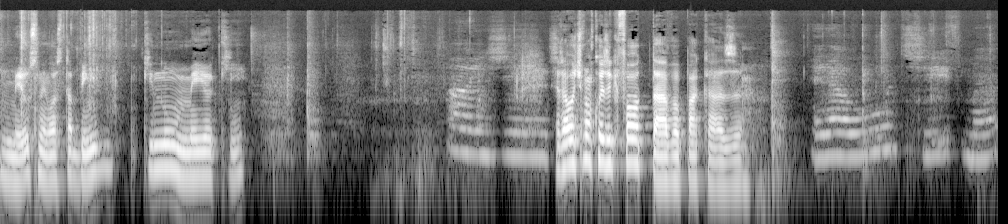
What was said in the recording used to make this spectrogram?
Meu, esse negócio tá bem aqui no meio aqui. Ai, gente. Era a última coisa que faltava pra casa. Era a última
